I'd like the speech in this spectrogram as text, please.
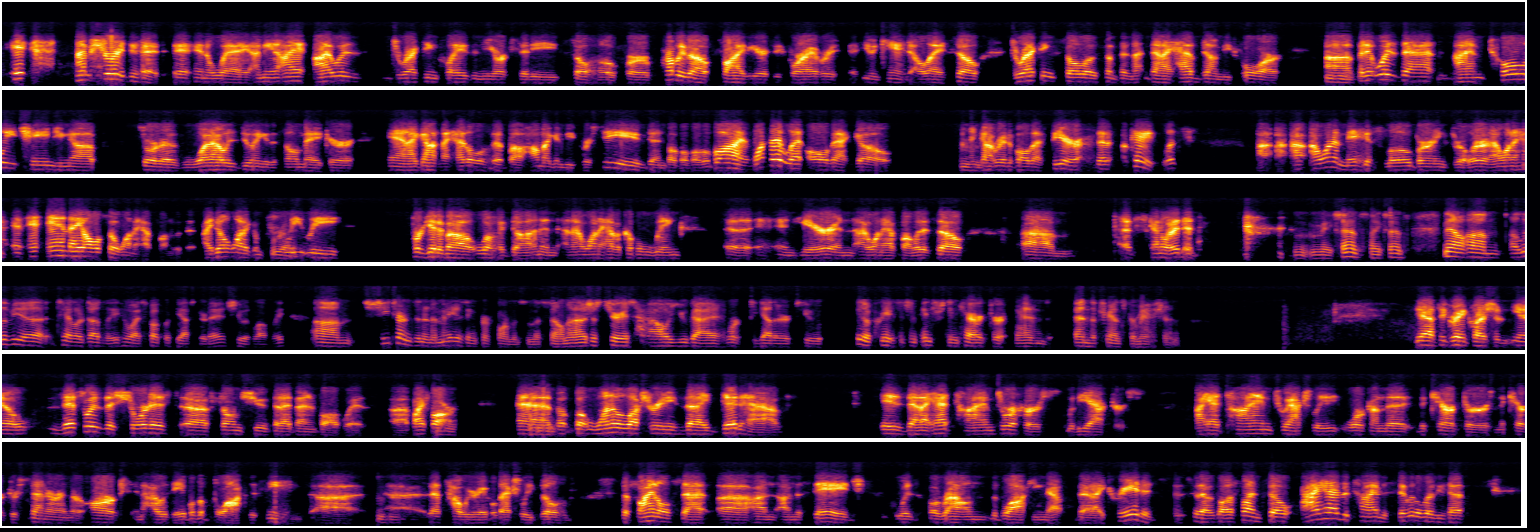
It, I'm sure it did in a way. I mean, I I was directing plays in New York City solo for probably about five years before I ever even came to LA. So directing solo is something that, that I have done before. Uh, Mhm. but it was that I'm totally changing up sort of what I was doing as a filmmaker, and I got in my head a little bit about how am I going to be perceived and blah blah blah blah blah. And once I let all that go, Mhm. and got rid of all that fear. I said, okay, let's. I, I, I want to make a slow burning thriller, and I want to, and, and I also want to have fun with it. I don't want to completely forget about what I've done, and, and I want to have a couple winks uh, in here, and I want to have fun with it. So um, that's kind of what I did. Makes sense. Makes sense. Now, um, Olivia Taylor Dudley, who I spoke with yesterday, she was lovely. Um, she turns in an amazing performance in the film, and I was just curious how you guys worked together to, you know, create such an interesting character and and the transformation. Yeah, it's a great question. You know, this was the shortest uh, film shoot that I've been involved with uh, by far. Uh, Mhm. but but one of the luxuries that I did have is that I had time to rehearse with the actors. I had time to actually work on the the characters and the character center and their arcs, and I was able to block the scenes. Uh, Mhm. uh, that's how we were able to actually build the final set uh, on on the stage was around the blocking that that I created. So that was a lot of fun. So I had the time to sit with Olivia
